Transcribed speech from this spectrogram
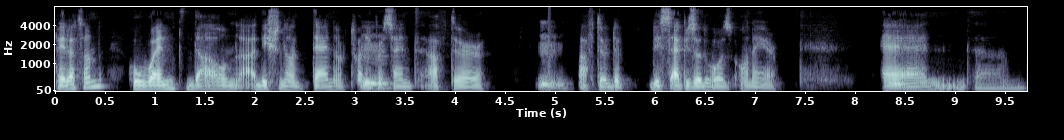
Peloton, who went down additional ten or twenty mm. percent after mm. after the this episode was on air, mm. And um,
